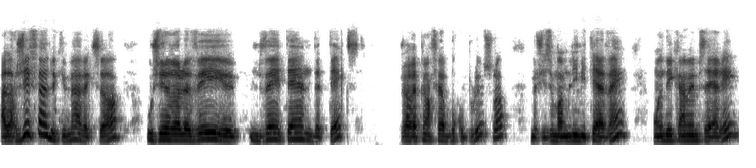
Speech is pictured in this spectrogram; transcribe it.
Alors, j'ai fait un document avec ça où j'ai relevé une vingtaine de textes. J'aurais pu en faire beaucoup plus, là, mais j'ai dit, on va me limiter à 20. On est quand même serré.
